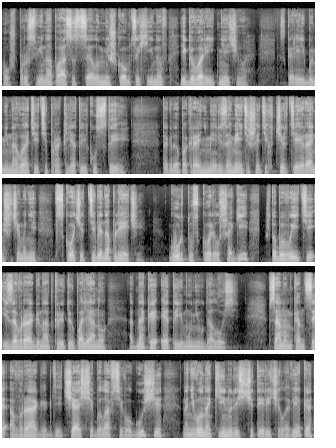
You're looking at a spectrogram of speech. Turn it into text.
А уж про свинопаса с целым мешком цехинов и говорить нечего. Скорее бы миновать эти проклятые кусты. Тогда, по крайней мере, заметишь этих чертей раньше, чем они вскочат тебе на плечи. Гурт ускорил шаги, чтобы выйти из оврага на открытую поляну, однако это ему не удалось. В самом конце оврага, где чаще была всего гуще, на него накинулись четыре человека,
